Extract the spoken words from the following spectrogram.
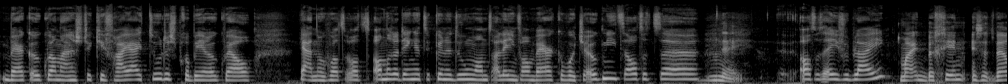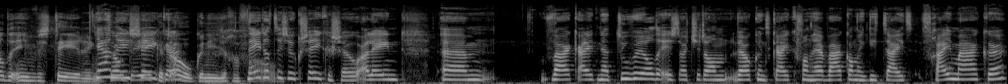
werk ook wel naar een stukje vrijheid toe. Dus probeer ook wel ja, nog wat, wat andere dingen te kunnen doen. Want alleen van werken word je ook niet altijd, Nee. Altijd even blij. Maar in het begin is het wel de investering. Ja, Zo nee, deed ik zeker. het ook in ieder geval. Nee, dat is ook zeker zo. Alleen ehm, waar ik eigenlijk naartoe wilde, is dat je dan wel kunt kijken van hè, waar kan ik die tijd vrijmaken.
